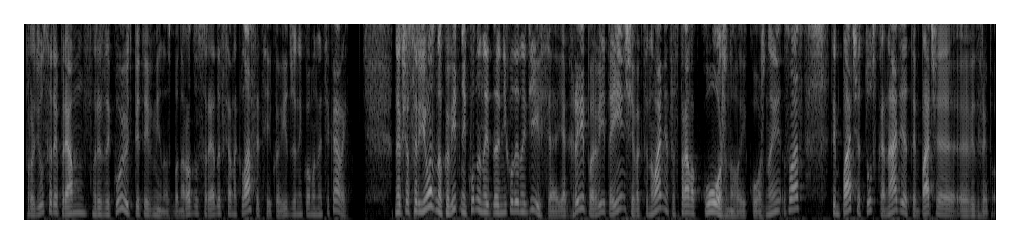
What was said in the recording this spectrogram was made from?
Продюсери прям ризикують піти в мінус, бо народ зосередився на класиці, і ковід вже нікому не цікавий. Ну, якщо серйозно, ковід нікуди не, нікуди не дівся. Як грип, РВІ та інші, вакцинування це справа кожного і кожної з вас. Тим паче тут, в Канаді, тим паче е, від грипу.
